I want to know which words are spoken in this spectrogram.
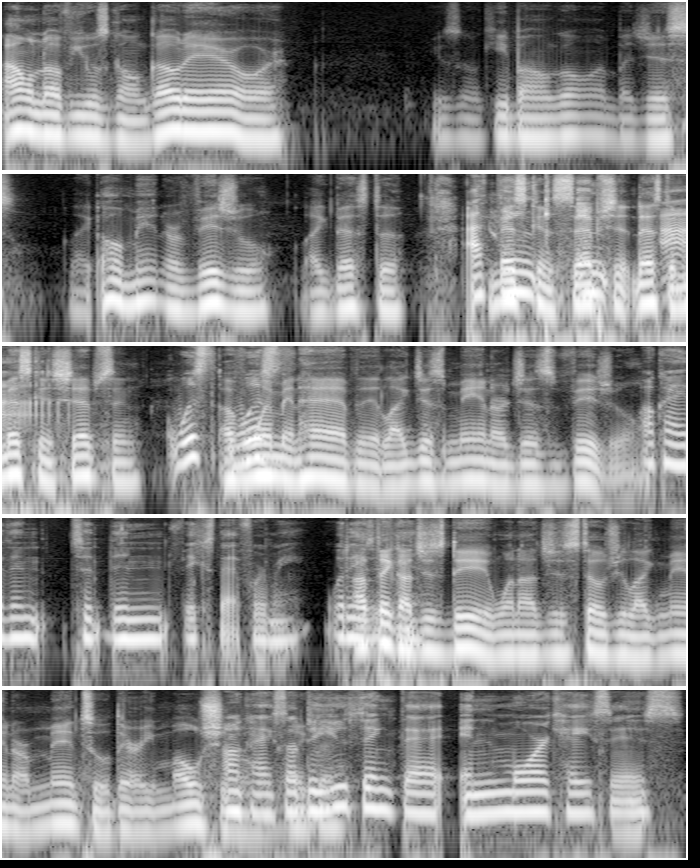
I don't know if you was gonna go there or you was gonna keep on going, but just like, oh, men are visual. Like that's the I misconception. in- that's the I- misconception What's, of what's, women have that like just men are just visual. Okay, then to then fix that for me. What is I it think I just did when I just told you like men are mental, they're emotional. Okay, so like do that. you think that in more cases,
